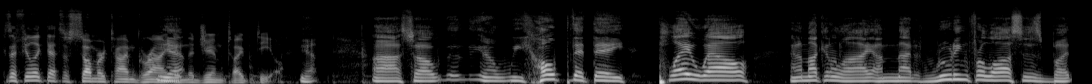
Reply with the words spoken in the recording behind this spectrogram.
because I feel like that's a summertime grind yeah. in the gym type deal. Yeah. Uh, so uh, you know, we hope that they play well and I'm not going to lie, I'm not rooting for losses, but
